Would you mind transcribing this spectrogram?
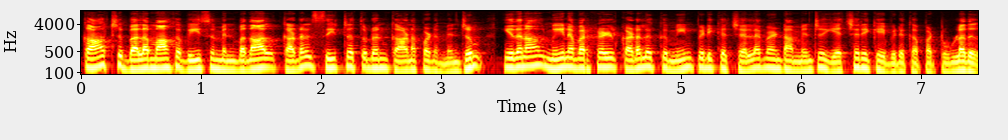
காற்று பலமாக வீசும் என்பதால் கடல் சீற்றத்துடன் காணப்படும் என்றும் இதனால் மீனவர்கள் கடலுக்கு மீன்பிடிக்கச் செல்ல வேண்டாம் என்று எச்சரிக்கை விடுக்கப்பட்டுள்ளது.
